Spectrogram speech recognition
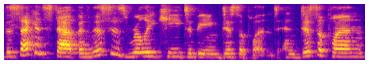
the second step, and this is really key to being disciplined. And discipline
